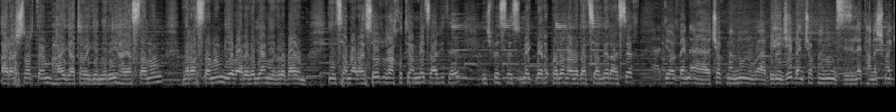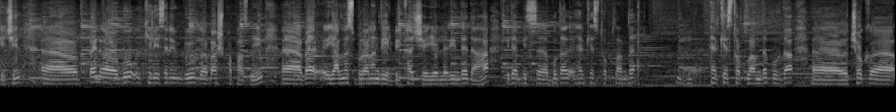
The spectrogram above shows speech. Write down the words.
առաջնորդ եմ հայ կաթողիկեների Հայաստանում, Վրաստանում եւ Արևելյան Եվրոպայում։ Ինձ համար այսօր ուրախության մեծ արիթ է, ինչպես տեսնում եք մեր բոլոր հավատացյալները այստեղ diyor ben e, çok memnunum e, birinci ben çok memnunum sizinle tanışmak için E, ben e, bu kilisenin büyük e, baş papazıyım E, ve yalnız buranın değil birkaç yerlerinde daha bir de biz e, burada herkes toplandı E, Herkes toplandı burada. E, çok e, e,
